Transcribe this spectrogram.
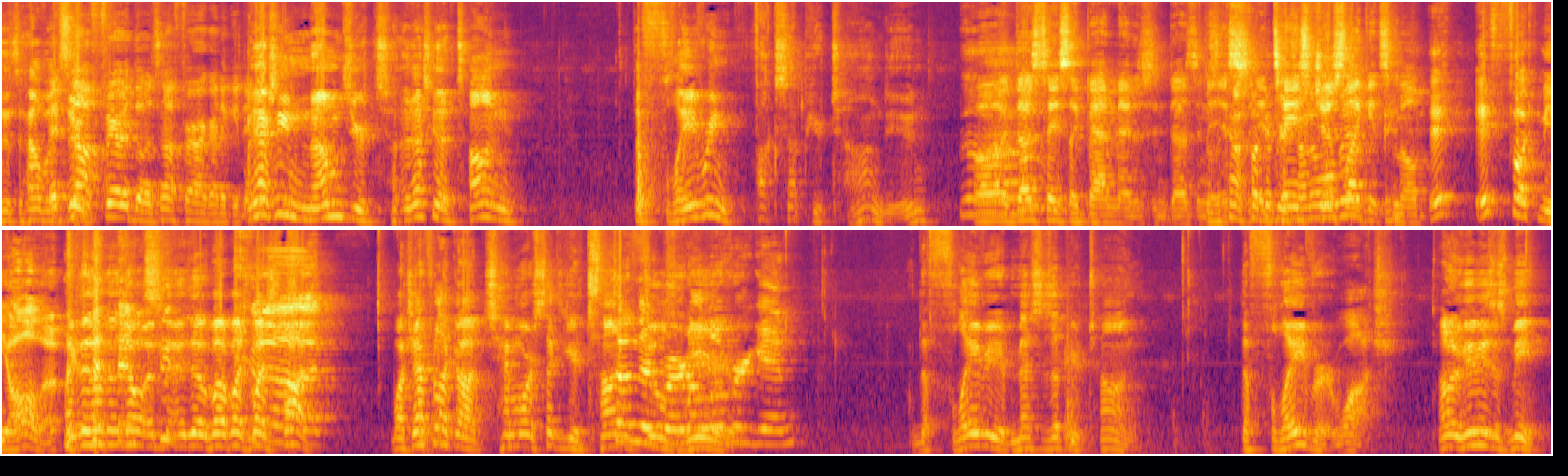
It's a hell of a It's dude. not fair though. It's not fair. I gotta get It it. actually numbs your. T- it actually the tongue. The flavoring fucks up your tongue, dude. Oh, it does taste like bad medicine, doesn't Does it it? kinda It's, fuck it up your tastes tongue a just little like bit? it smelled. It it fucked me all up. Like, no, no, no, no, no, watch, watch, watch, watch. Watch after like a ten more seconds, your tongue feels Thunderbird all weird. over again. The flavor it messes up your tongue. The flavor, watch. I don't know, maybe it's just me.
